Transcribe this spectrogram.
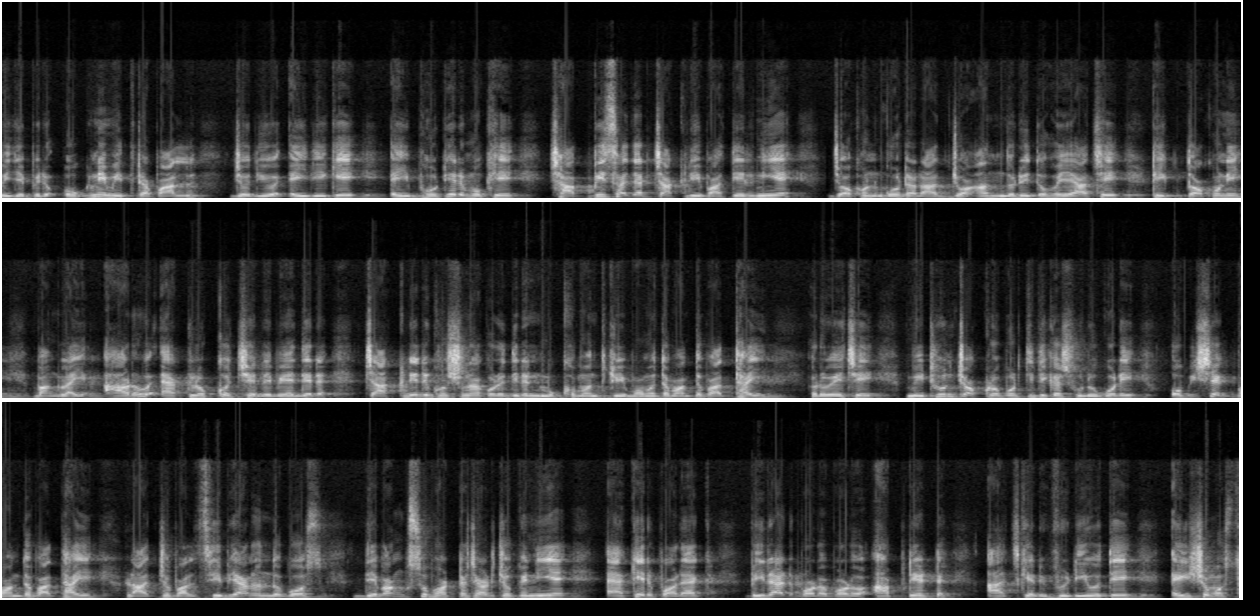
বিজেপির অগ্নিমিত্রা পাল। যদিও এইদিকে এই ভোটের মুখে ছাব্বিশ হাজার চাকরি বাতিল নিয়ে যখন গোটা রাজ্য আন্দোলিত হয়ে আছে, ঠিক তখনই বাংলায় আরও এক লক্ষ ছেলে মেয়েদের চাকরির ঘোষণা করে দিলেন মুখ্যমন্ত্রী মমতা বন্দ্যোপাধ্যায়। রয়েছে মিঠুন চক্রবর্তী থেকে শুরু করে অভিষেক বন্দ্যোপাধ্যায়, রাজ্যপাল সিবি আনন্দ বোস, দেবাংশু ভট্টাচার্যকে নিয়ে একের পর এক বিরাট বড় বড় আপডেট আজকের ভিডিওতে। এই সমস্ত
